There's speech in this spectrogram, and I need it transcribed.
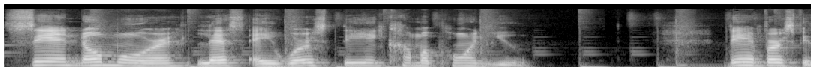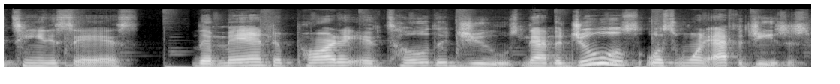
Sin no more, lest a worse thing come upon you. Then verse 15 it says, The man departed and told the Jews. Now the Jews was the one after Jesus,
